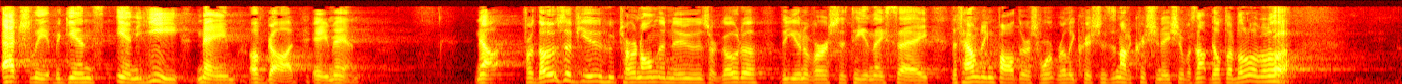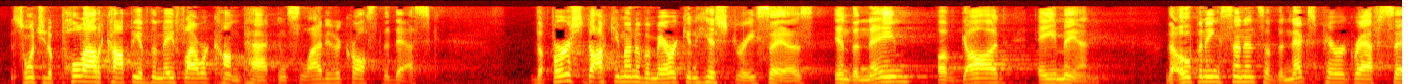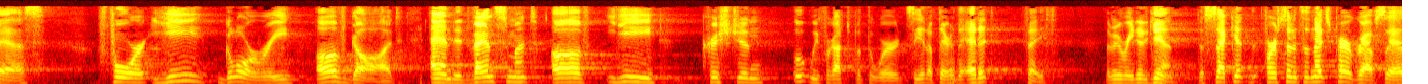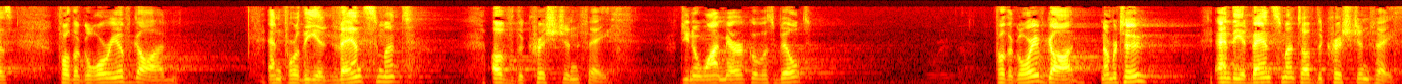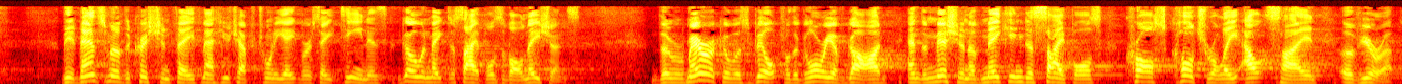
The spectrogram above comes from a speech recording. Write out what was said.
Actually, it begins in ye name of God. Amen. Now, for those of you who turn on the news or go to the university and they say the founding fathers weren't really Christians, it's not a Christian nation, it was not built on blah, blah, blah. I just want you to pull out a copy of the Mayflower Compact and slide it across the desk. The first document of American history says, In the name of God, amen. The opening sentence of the next paragraph says, for ye glory of God and advancement of ye Christian. Oh, we forgot to put the word. See it up there, the edit? Faith. Let me read it again. The second, first sentence of the next paragraph says, For the glory of God and for the advancement of the Christian faith. Do you know why America was built? For the glory of God, number two, and the advancement of the Christian faith. The advancement of the Christian faith, Matthew chapter 28, verse 18, is go and make disciples of all nations. The America was built for the glory of God and the mission of making disciples cross culturally outside of Europe.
